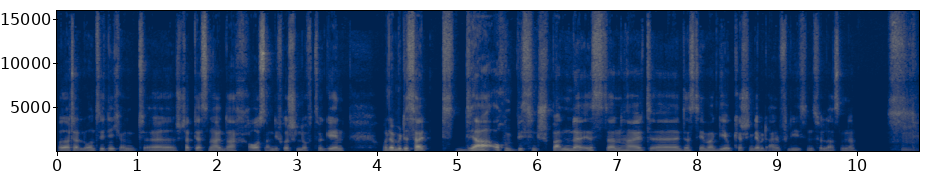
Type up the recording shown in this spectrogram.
Man sagt, das lohnt sich nicht und äh, stattdessen halt nach raus an die frische Luft zu gehen. Und damit es halt da auch ein bisschen spannender ist, dann halt äh, das Thema Geocaching damit einfließen zu lassen. Ne? Hm.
